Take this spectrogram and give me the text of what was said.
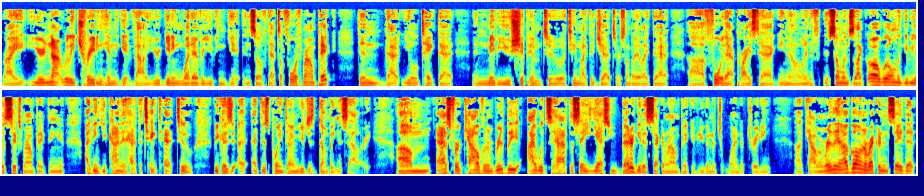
right? You're not really trading him to get value. You're getting whatever you can get. And so if that's a fourth round pick, then that you'll take that and maybe you ship him to a team like the Jets or somebody like that uh, for that price tag, you know. And if, if someone's like, oh, we'll only give you a six round pick, then you, I think you kind of have to take that too, because at, at, this point in time, you're just dumping a salary. Um, as for Calvin Ridley, I would have to say, yes, you better get a second round pick if you're going to wind up trading uh, Calvin Ridley. I'll go on the record and say that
